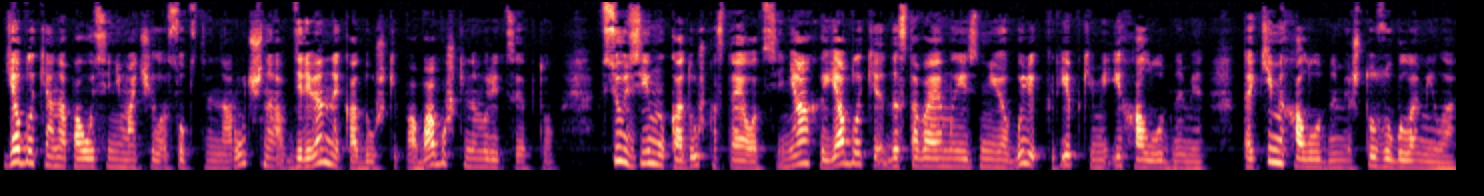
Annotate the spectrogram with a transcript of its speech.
Яблоки она по осени мочила собственноручно в деревянной кадушке по бабушкиному рецепту. Всю зиму кадушка стояла в сенях, и яблоки, доставаемые из нее, были крепкими и холодными, такими холодными, что зубы ломило.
